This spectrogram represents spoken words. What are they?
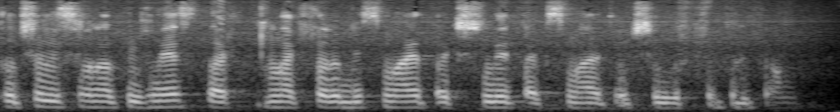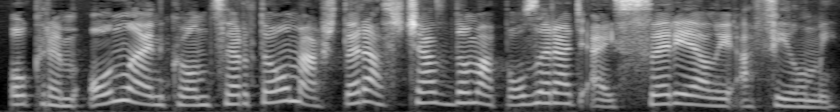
točili sme na tých miestach, na ktoré by sme aj tak šli, tak sme aj točili pri tom. Okrem online koncertov máš teraz čas doma pozerať aj seriály a filmy.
